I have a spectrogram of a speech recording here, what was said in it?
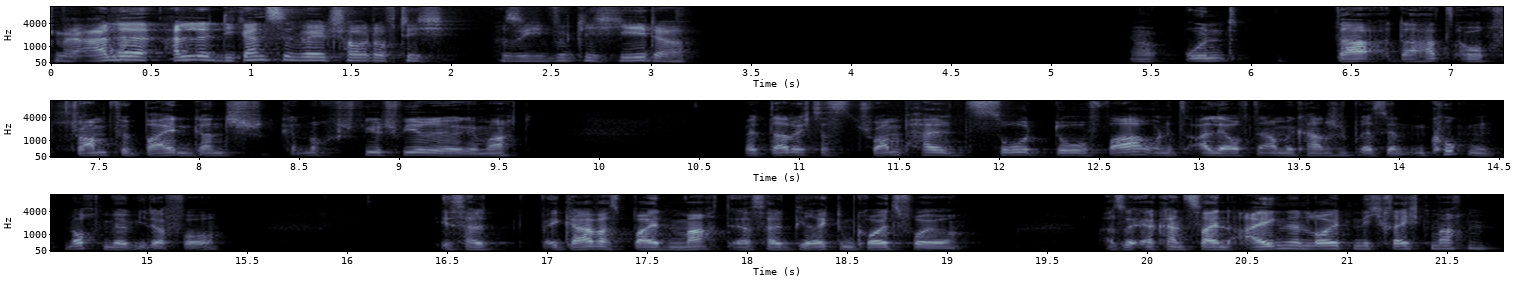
Weil alle, alle, die ganze Welt schaut auf dich. Also wirklich jeder. Ja. Und da, da hat es auch Trump für Biden ganz noch viel schwieriger gemacht. Weil dadurch, dass Trump halt so doof war und jetzt alle auf den amerikanischen Präsidenten gucken, noch mehr wieder vor, ist halt, egal was Biden macht, er ist halt direkt im Kreuzfeuer. Also er kann seinen eigenen Leuten nicht recht machen.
